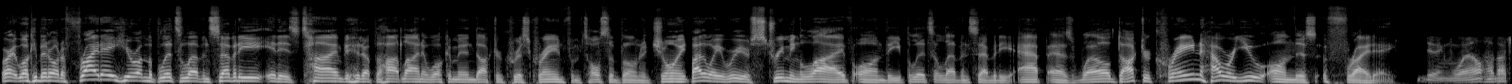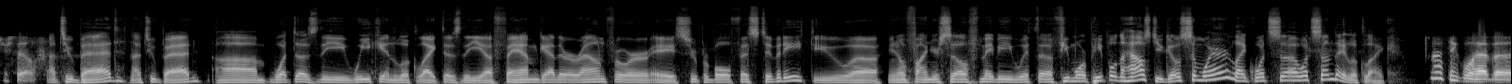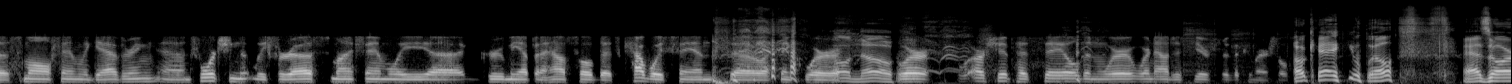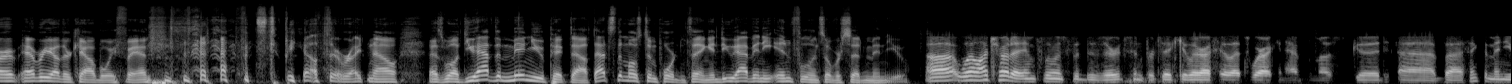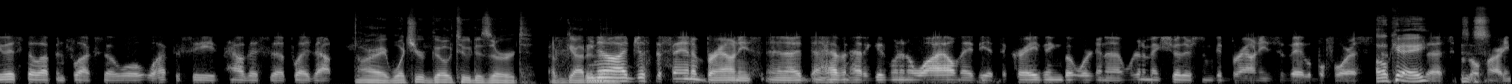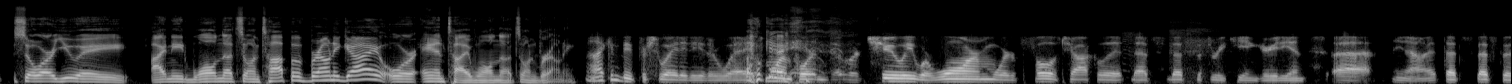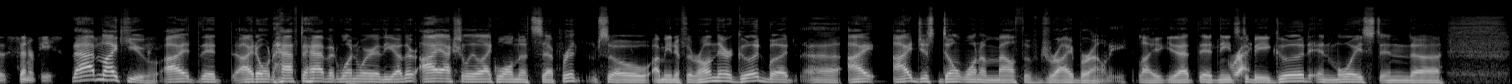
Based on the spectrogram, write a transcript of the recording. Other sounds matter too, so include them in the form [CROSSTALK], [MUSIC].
All right, welcome in on a Friday here on the Blitz 1170. It is time to hit up the hotline and welcome in Dr. Chris Crane from Tulsa Bone and Joint. By the way, we are streaming live on the Blitz 1170 app as well. Dr. Crane, how are you on this Friday? Doing well. How about yourself? Not too bad. Not too bad. Um, what does the weekend look like? Does the uh, fam gather around for a Super Bowl festivity? Do you, uh, you know, find yourself maybe with a few more people in the house? Do you go somewhere? Like, what's uh, what's Sunday look like? I think we'll have a small family gathering. Uh, unfortunately for us, my family uh, grew me up in a household that's Cowboys fans, so I think [LAUGHS] we're oh no, we're our ship has sailed, and we're we're now just here for the commercials. Okay, well, as are every other Cowboy fan [LAUGHS] that happens to be out there right now as well. Do you have the menu picked out? That's the most important thing. And do you have any influence over said menu? Uh, well, I try to influence the desserts in particular. I feel that's where I can have the most good. Uh, but I think the menu is still up in flux, so we'll we'll have to see how this uh, plays out. All right, what's your go-to dessert? I've got to you know. know. I'm just a fan of brownies, and I, I haven't had a good one in a while. Maybe it's a craving, but we're gonna we're gonna make sure there's some good brownies available for us. Okay. this, uh, Super Bowl party. So, are you a I need walnuts on top of brownie guy or anti walnuts on brownie? I can be persuaded either way. It's more important that we're chewy, we're warm, we're full of chocolate. That's that's the three key ingredients. Uh, you know, it, that's that's the centerpiece. I'm like you. I I don't have to have it one way or the other. I actually like walnuts separate. So I mean, if they're on there, good. But uh, I I just don't want a mouth of dry brownie. Like that, it needs to be good and moist, and uh,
